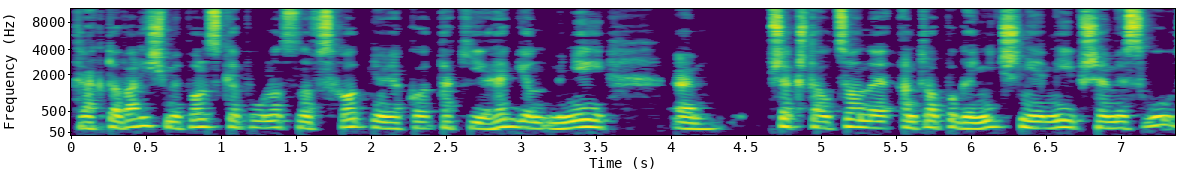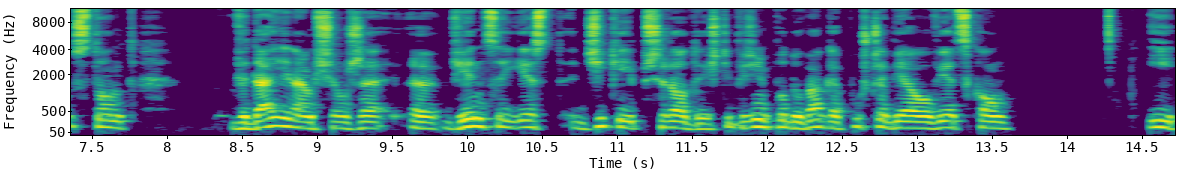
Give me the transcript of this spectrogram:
traktowaliśmy Polskę północno-wschodnią jako taki region mniej przekształcone antropogenicznie, mniej przemysłu, stąd wydaje nam się, że e, więcej jest dzikiej przyrody. Jeśli weźmiemy pod uwagę Puszczę Białowiecką i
